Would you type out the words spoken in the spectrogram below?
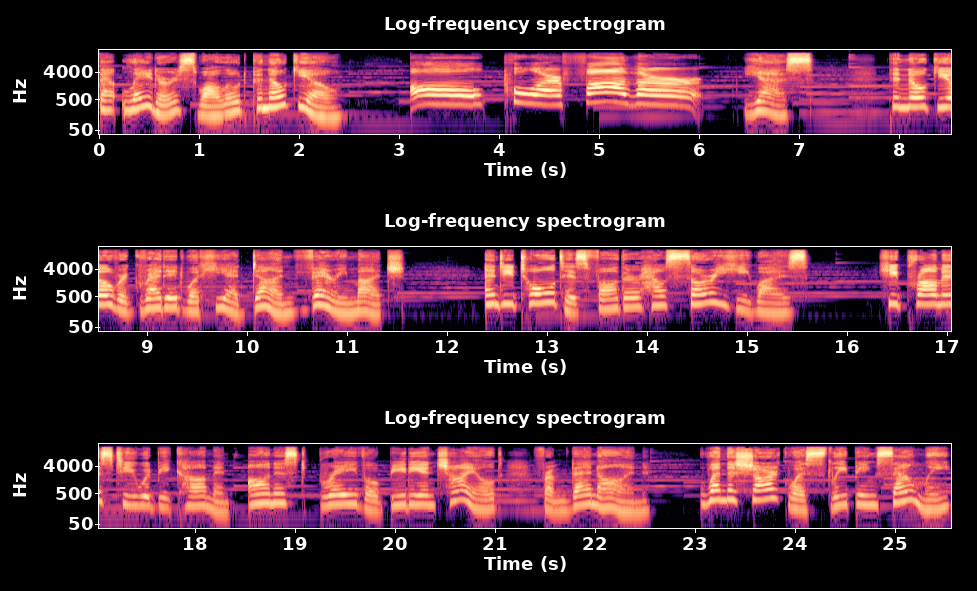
that later swallowed Pinocchio. Oh, poor father! Yes, Pinocchio regretted what he had done very much, and he told his father how sorry he was. He promised he would become an honest, brave, obedient child from then on. When the shark was sleeping soundly,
